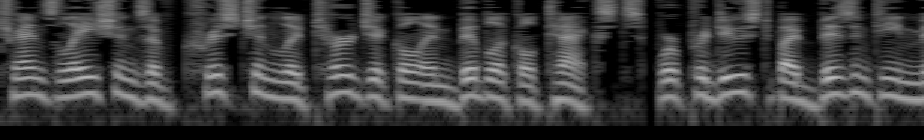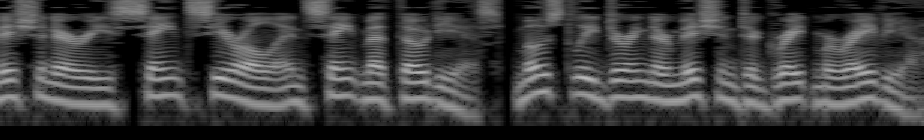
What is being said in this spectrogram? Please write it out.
translations of Christian liturgical and biblical texts, were produced by Byzantine missionaries Saint Cyril and Saint Methodius, mostly during their mission to Great Moravia.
